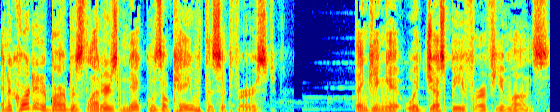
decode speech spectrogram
And according to Barbara's letters, Nick was okay with this at first, thinking it would just be for a few months.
